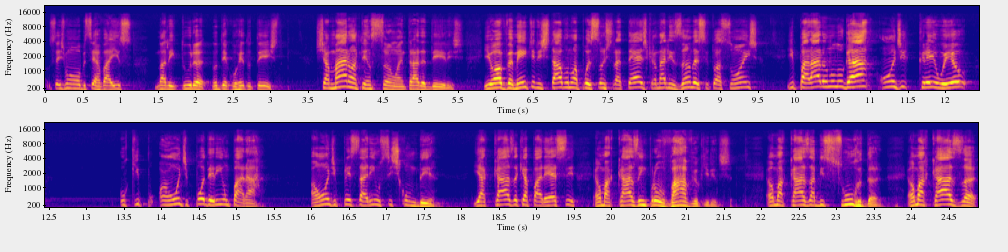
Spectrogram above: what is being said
Vocês vão observar isso na leitura, no decorrer do texto. Chamaram a atenção a entrada deles. E, obviamente, eles estavam numa posição estratégica, analisando as situações, e pararam no lugar onde, creio eu, o que, aonde poderiam parar, aonde precisariam se esconder. E a casa que aparece é uma casa improvável, queridos. É uma casa absurda. É uma casa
